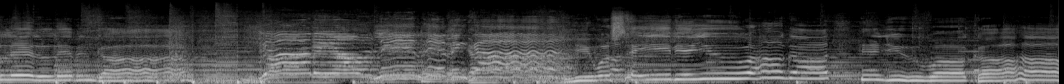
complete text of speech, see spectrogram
only living God. You're the only living God. You are Savior, you are God, and you are God.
